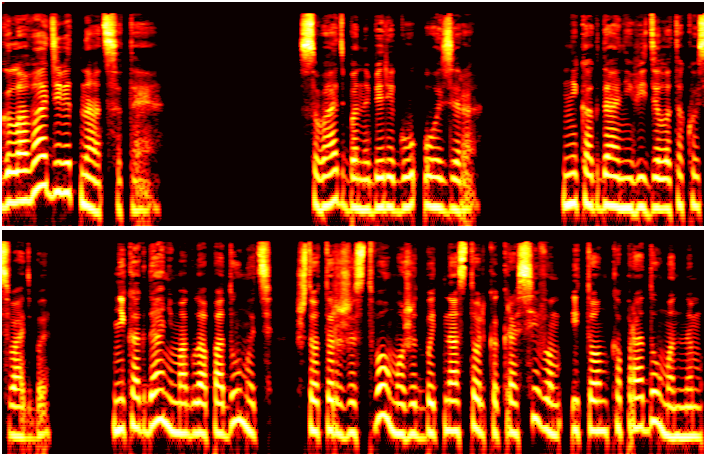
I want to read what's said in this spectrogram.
Глава 19. Свадьба на берегу озера. Никогда не видела такой свадьбы. Никогда не могла подумать, что торжество может быть настолько красивым и тонко продуманным,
